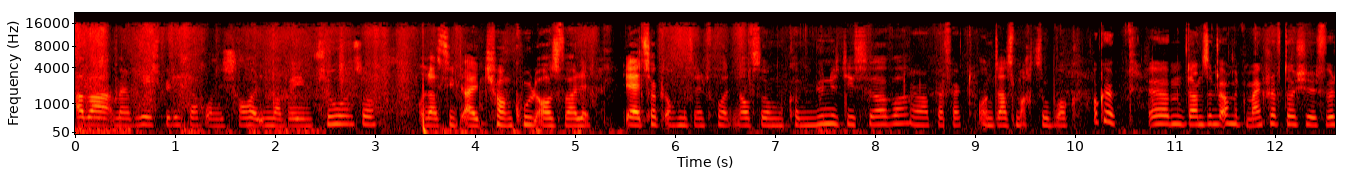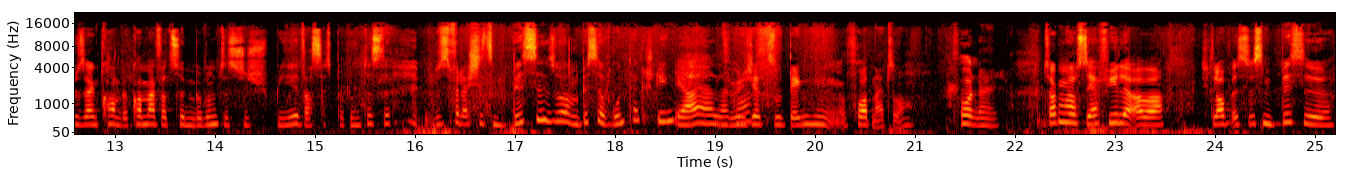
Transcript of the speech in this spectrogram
Aber mein Bruder spielt es auch und ich schaue halt immer bei ihm zu und so. Und das sieht halt schon cool aus, weil er zockt auch mit seinen Freunden auf so einem Community-Server. Ja, perfekt. Und das macht so Bock. Okay, ähm, dann sind wir auch mit Minecraft durch. Ich würde sagen, komm, wir kommen einfach zum berühmtesten Spiel. Was ist das berühmteste? Du bist vielleicht jetzt ein bisschen so, ein bisschen runtergestiegen. Ja, ja, sag Würde ich jetzt so denken, Fortnite so. Fortnite. Zocken noch sehr viele, aber ich glaube, es ist ein bisschen.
